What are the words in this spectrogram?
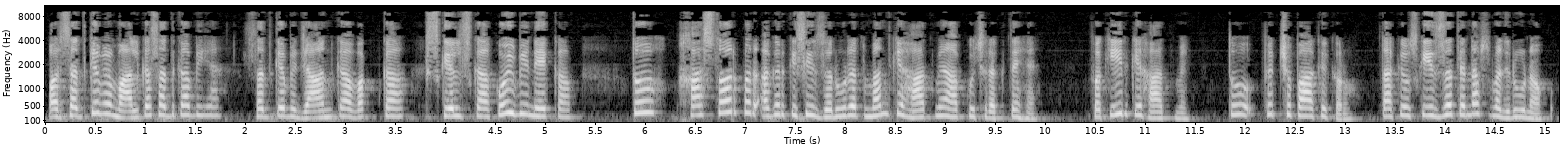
اور صدقے میں مال کا صدقہ بھی ہے، صدقے میں جان کا، وقت کا اسکلس کا، کوئی بھی نیک کام۔ تو خاص طور پر اگر کسی ضرورت مند کے ہاتھ میں آپ کچھ رکھتے ہیں، فقیر کے ہاتھ میں، تو پھر چھپا کے کرو تاکہ اس کی عزت نفس مجرو نہ ہو۔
